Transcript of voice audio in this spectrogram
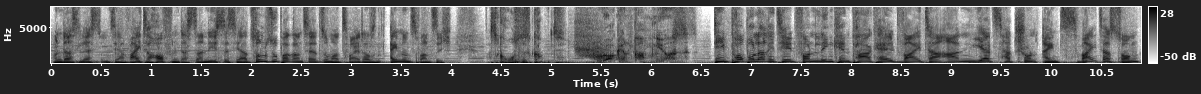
und das lässt uns ja weiter hoffen, dass da nächstes Jahr zum Superkonzert Sommer 2021 was Großes kommt. Rock and Pop News. Die Popularität von Linkin Park hält weiter an. Jetzt hat schon ein zweiter Song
